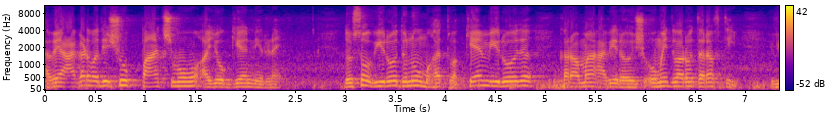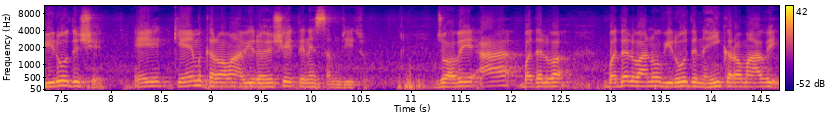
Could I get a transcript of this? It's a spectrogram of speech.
હવે આગળ વધીશું પાંચમો અયોગ્ય નિર્ણય. દોસ્તો, વિરોધનું મહત્ત્વ કેમ વિરોધ કરવામાં આવી રહ્યો છે? ઉમેદવારો તરફથી વિરોધ છે. એ કેમ કરવામાં આવી રહ્યો છે તેને સમજીશું જો હવે આ બદલવા, બદલવાનો વિરોધ નહીં કરવામાં આવે,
